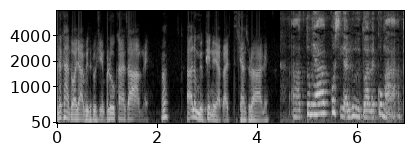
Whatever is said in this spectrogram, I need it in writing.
လက်ခံသွားကြပြီဆိုလို့ရှိရင်ဘယ်လိုခံစားရမလဲနော်အဲ့လိုမျိုးဖြစ်နေတာဗျတကြံဆိုတာကလည်းအာသူများကိုယ့်စီကလူယူသွားလဲကို့မှာဘ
